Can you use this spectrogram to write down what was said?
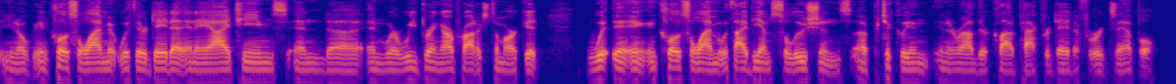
you know, in close alignment with their data and AI teams, and uh, and where we bring our products to market w- in, in, close alignment with IBM solutions, uh, particularly in, in and around their Cloud Pak for Data, for example.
